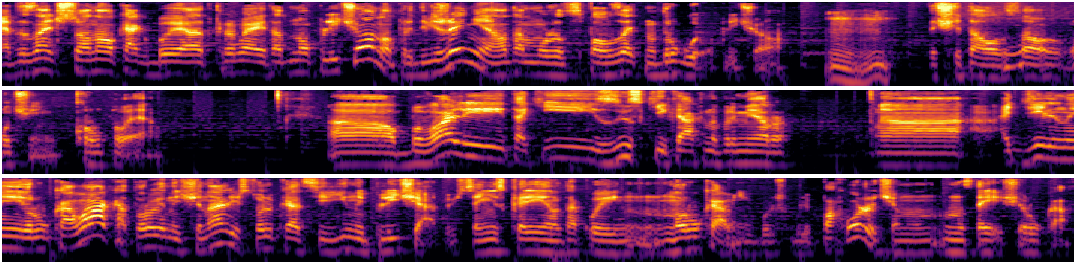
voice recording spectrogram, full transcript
Это значит, что оно как бы открывает одно плечо, но при движении оно там может сползать на другое плечо. Угу. Это считалось за очень крутое. А, бывали такие изыски, как, например, а, отдельные рукава, которые начинались только от середины плеча. То есть они скорее на такой, на рукавник больше были похожи, чем на настоящий рукав.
